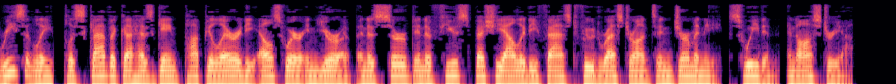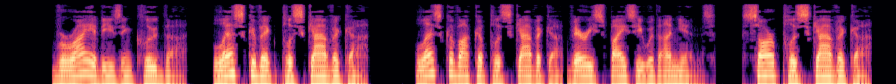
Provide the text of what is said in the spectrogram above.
Recently, pljeskavica has gained popularity elsewhere in Europe and is served in a few specialty fast food restaurants in Germany, Sweden, and Austria. Varieties include the Leskovac pljeskavica, Leskovačka pljeskavica very spicy with onions, Sar pljeskavica,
